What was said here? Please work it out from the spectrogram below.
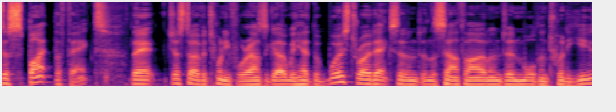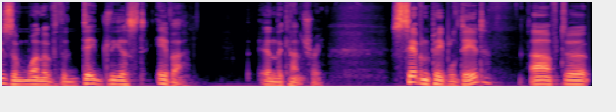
Despite the fact that just over 24 hours ago we had the worst road accident in the South Island in more than 20 years and one of the deadliest ever in the country. Seven people dead after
